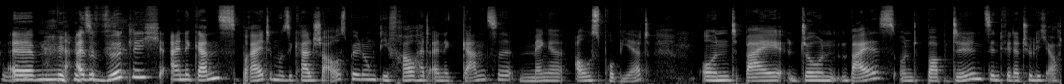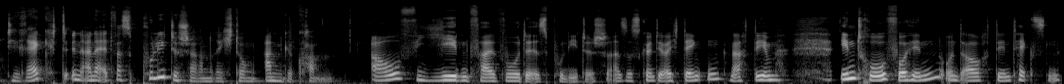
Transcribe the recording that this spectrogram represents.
Mhm. Ähm, also wirklich eine ganz breite musikalische Ausbildung. Die Frau hat eine ganze Menge ausprobiert. Und bei Joan Baez und Bob Dylan sind wir natürlich auch direkt in einer etwas politischeren Richtung angekommen. Auf jeden Fall wurde es politisch. Also das könnt ihr euch denken nach dem Intro vorhin und auch den Texten.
